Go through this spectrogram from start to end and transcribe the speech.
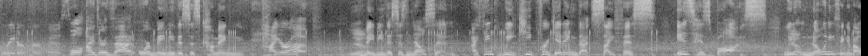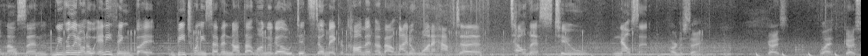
greater purpose? Well, either that or maybe this is coming higher up. Yeah. Maybe this is Nelson. I think we keep forgetting that Cyphus is his boss. We Yeah. don't know anything about Nelson. We really don't know anything, but B27 not that long ago did still make a comment about I don't want to have to tell this to Nelson. Hard to say. Guys, What? guys,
